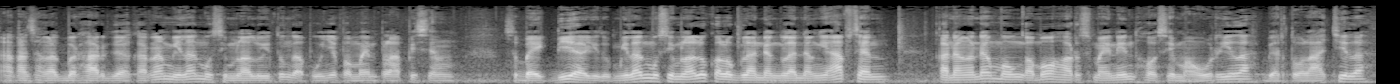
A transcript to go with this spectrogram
akan sangat berharga karena Milan musim lalu itu nggak punya pemain pelapis yang sebaik dia gitu. Milan musim lalu kalau gelandang-gelandangnya absen, kadang-kadang mau nggak mau harus mainin Jose Mauri lah, Bertolacci lah.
